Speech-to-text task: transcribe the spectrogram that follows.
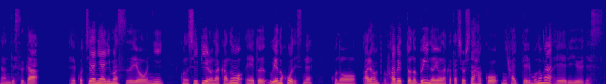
なんですが、こちらにありますように、この CPU の中の、上の方ですね、このアルファベットの V のような形をした箱に入っているものが ALU です。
